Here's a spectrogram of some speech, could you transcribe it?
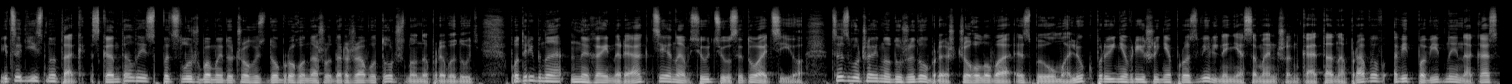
і це дійсно так. Скандали із спецслужбами до чогось доброго нашу державу точно не приведуть. Потрібна негайна реакція на всю цю ситуацію. Це звичайно дуже добре, що голова СБУ Малюк прийняв рішення про звільнення Семенченка та направив відповідний наказ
